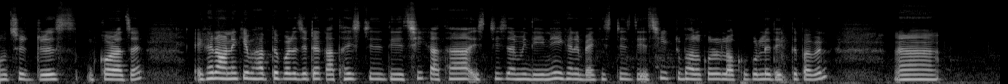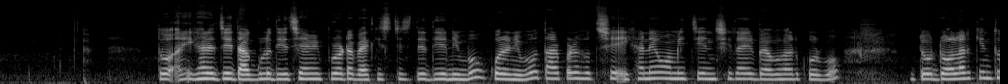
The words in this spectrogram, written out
হচ্ছে ড্রেস করা যায়। এখানে অনেকে ভাবতে পারে যেটা কাঁথা স্টিচ দিয়েছি, কাঁথা স্টিচ আমি দিইনি, এখানে ব্যাক স্টিচ দিয়েছি, একটু ভালো করে লক্ষ্য করলে দেখতে পাবেন। তো এখানে যে দাগগুলো দিয়েছি, আমি পুরোটা ব্যাক স্টিচ দিয়ে দিয়ে নিব, করে নিব। তারপরে হচ্ছে এখানেও আমি চেন সেলাইয়ের ব্যবহার করব। তো ডলার কিন্তু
